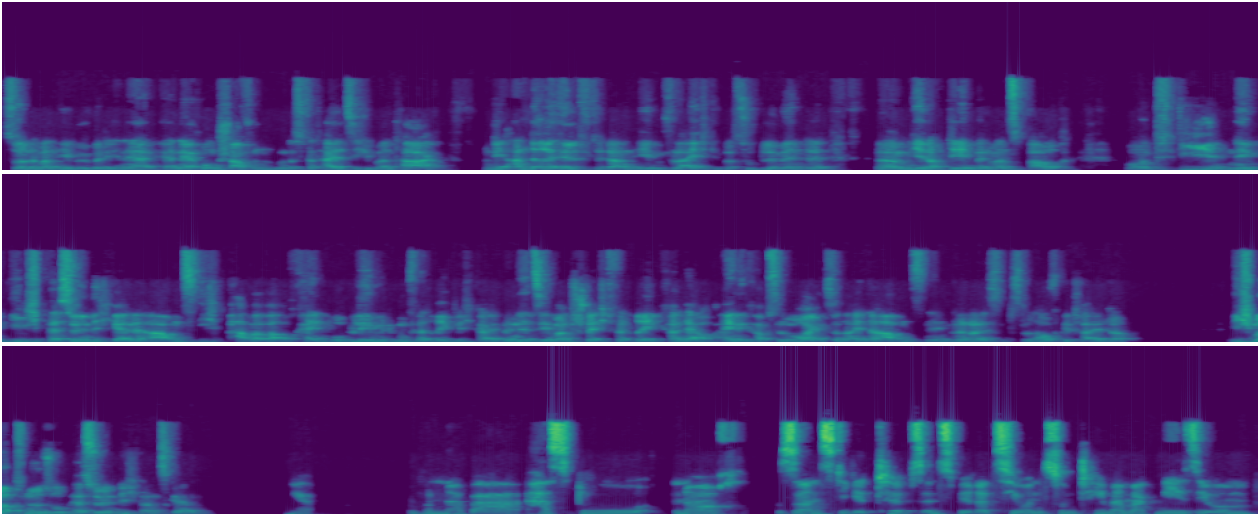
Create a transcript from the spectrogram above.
sollte man eben über die Ernährung schaffen und das verteilt sich über den Tag. Und die andere Hälfte dann eben vielleicht über Supplemente, ähm, je nachdem, wenn man es braucht. Und die nehme ich persönlich gerne abends. Ich habe aber auch kein Problem mit Unverträglichkeit. Wenn jetzt jemand schlecht verträgt, kann der auch eine Kapsel morgens und eine abends nehmen. Ne? Dann ist es ein bisschen aufgeteilter. Ich mache es nur so persönlich ganz gern. Wunderbar. Hast du noch sonstige Tipps, Inspirationen zum Thema Magnesium?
